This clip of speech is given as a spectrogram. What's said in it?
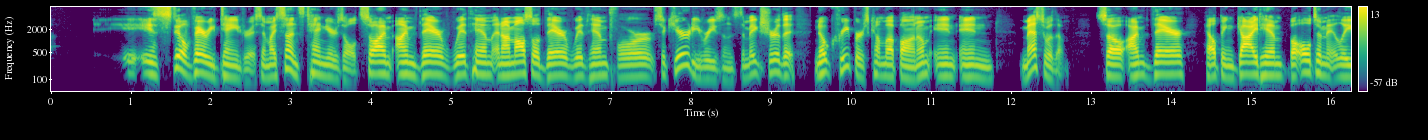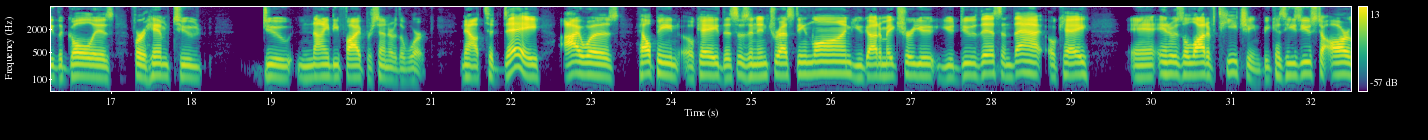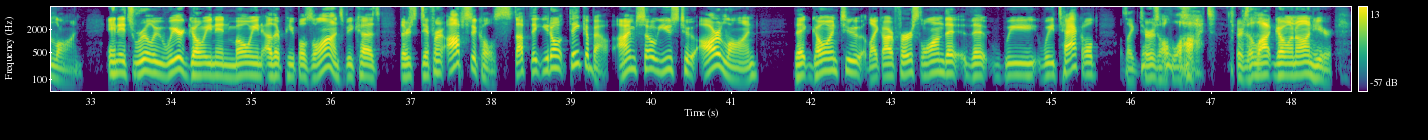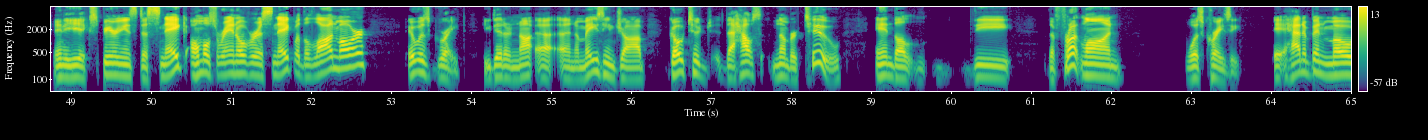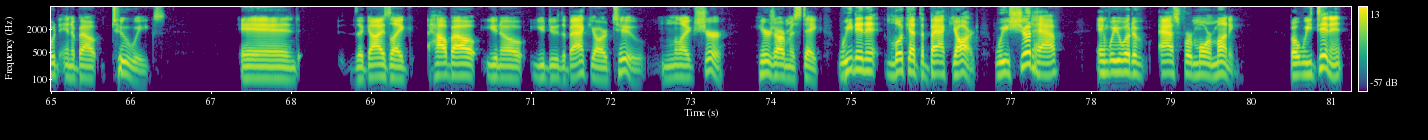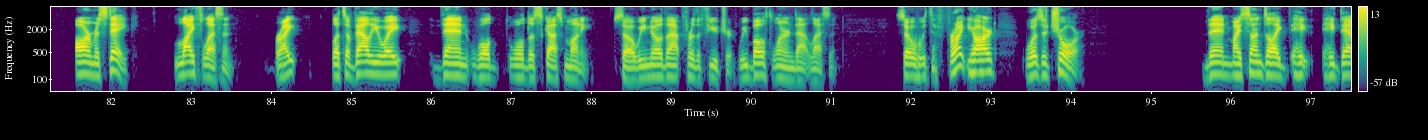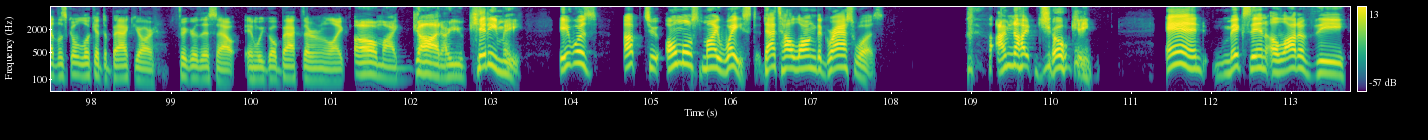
is still very dangerous and my son's 10 years old. So I'm I'm there with him and I'm also there with him for security reasons to make sure that no creepers come up on him and and mess with him. So I'm there helping guide him, but ultimately the goal is for him to do 95% of the work. Now today I was helping okay this is an interesting lawn you got to make sure you you do this and that okay? And, and, it was a lot of teaching because he's used to our lawn. And it's really weird going in mowing other people's lawns because there's different obstacles stuff that you don't think about. I'm so used to our lawn that going to like our first lawn that that we we tackled i was like there's a lot. There's a lot going on here. And he experienced a snake almost ran over a snake with a lawnmower it was great. He did a not, uh, an amazing job. Go to the house number two, and the the the front lawn was crazy. It hadn't been mowed in about two weeks, and the guy's like, "How about you know you do the backyard too?" I'm like, "Sure." Here's our mistake. We didn't look at the backyard. We should have, and we would have asked for more money, but we didn't. Our mistake life lesson, right? Let's evaluate, then we'll we'll discuss money. So we know that for the future. We both learned that lesson. So with the front yard was a chore. Then my son's like, "Hey, hey, Dad, let's go look at the backyard, figure this out." And we go back there and we're like, "Oh my God, are you kidding me?" It was up to almost my waist. That's how long the grass was. I'm not joking and mix in a lot of the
